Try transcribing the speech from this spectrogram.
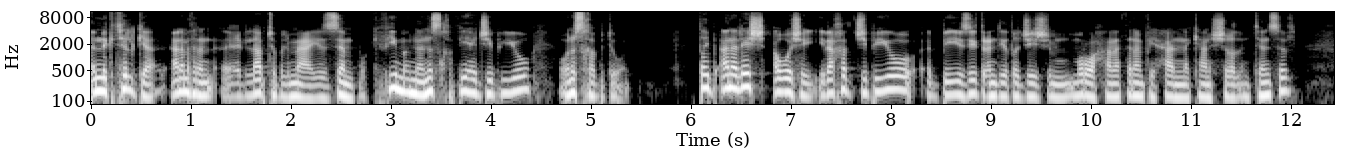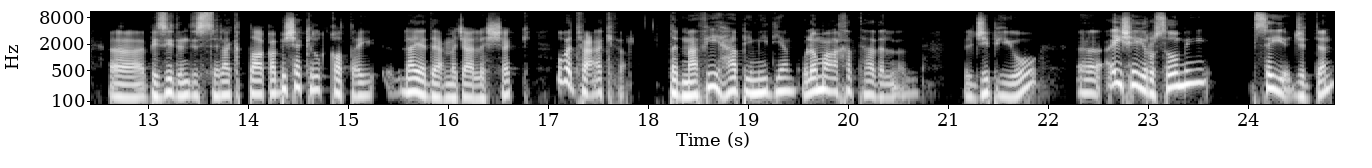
إنك تلقى أنا مثلا اللابتوب اللي معي ال Zenbook في منه نسخة فيها GPU ونسخة بدون. طيب أنا ليش أول شيء إذا أخذت GPU بيزيد عندي ضجيج من مروحة مثلا في حال إنه كان الشغل intensive آه بيزيد عندي استهلاك الطاقة بشكل قطعي لا يدع مجال للشك وبدفع أكثر. طيب ما في happy medium ولو ما أخذت هذا ال GPU آه أي شيء رسومي سيء جدا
